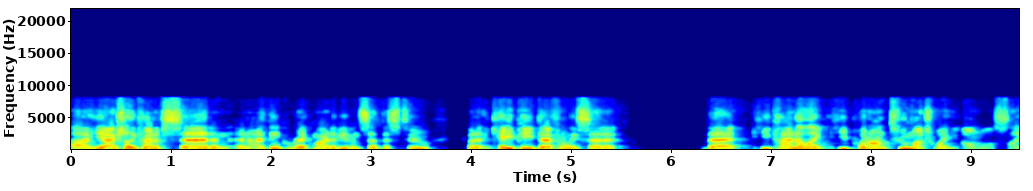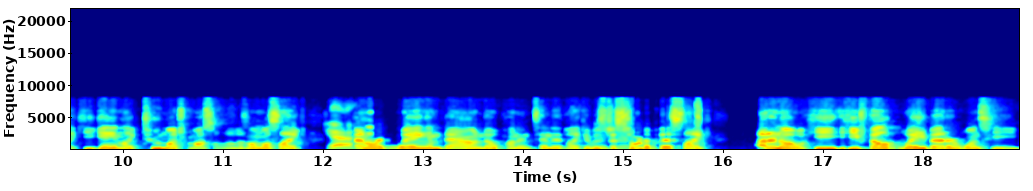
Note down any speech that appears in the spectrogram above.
uh, he actually kind of said, and and I think Rick might have even said this too, but KP definitely said it that he kind of like he put on too much weight almost like he gained like too much muscle. It was almost like Yeah. kind of like weighing him down, no pun intended. Like it was just Mhm. sort of this like I don't know. He he felt way better once he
